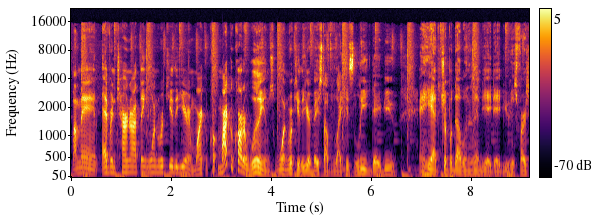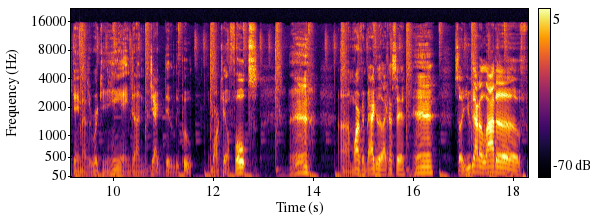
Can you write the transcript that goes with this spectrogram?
my man Evan Turner, I think, won Rookie of the Year, and Michael Car- Michael Carter Williams won Rookie of the Year based off of like his league debut, and he had a triple double in his NBA debut, his first game as a rookie. He ain't done jack diddly poo. Markelle Fultz, eh. Uh, Marvin Bagley, like I said, eh. So you got a lot of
